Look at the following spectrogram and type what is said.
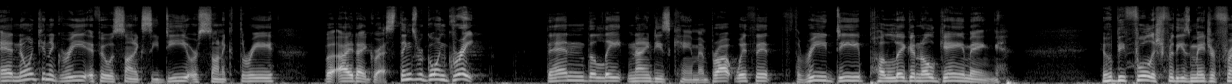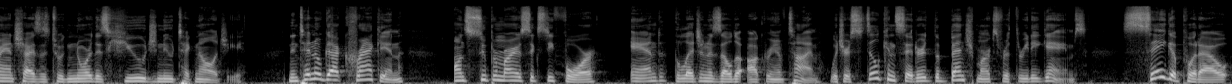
and no one can agree if it was Sonic CD or Sonic 3, but I digress. Things were going great. Then the late 90s came and brought with it 3D polygonal gaming. It would be foolish for these major franchises to ignore this huge new technology. Nintendo got cracking on Super Mario 64 and The Legend of Zelda Ocarina of Time, which are still considered the benchmarks for 3D games. Sega put out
